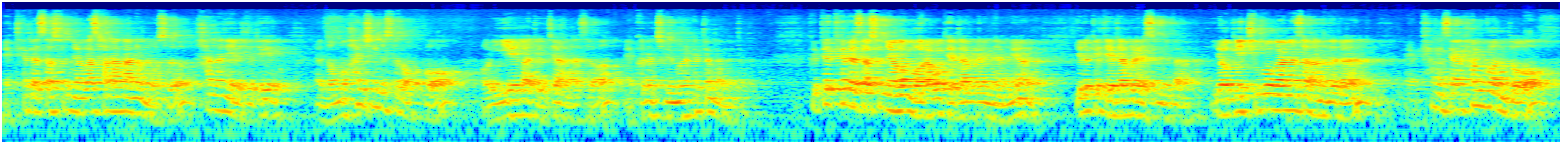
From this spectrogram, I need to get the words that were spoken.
예, 테레사 수녀가 살아가는 모습, 하는 일들이 너무 한심스럽고 어, 이해가 되지 않아서 예, 그런 질문을 했던 겁니다. 그때 테레사 수녀가 뭐라고 대답을 했냐면 이렇게 대답을 했습니다. 여기 죽어가는 사람들은 예, 평생 한 번도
